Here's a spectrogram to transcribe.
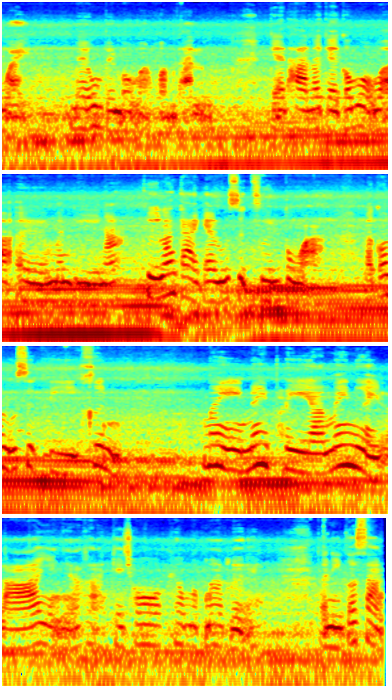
ด้วย แม่อุ้มเป็นเบาหวานความดัน แกทานแล้วแกก็บอกว่าเออมันดีนะ คือร่างกายแกรู้สึกฟื้นตัว แล้วก็รู้สึกดีขึ้น ไม่ไม่เพลียไม่เหนื่อยล้าอย่างเงี้ยค่ะ แกชอบชอบมากๆเลย ตอนนี้ก็สั่ง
